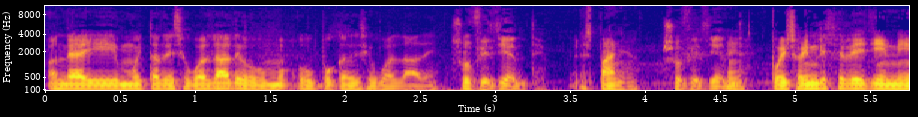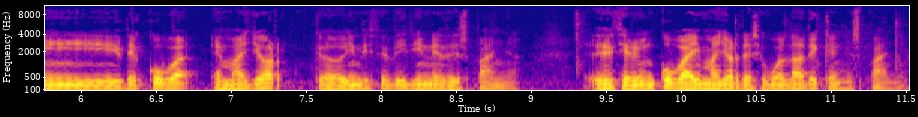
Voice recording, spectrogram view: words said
onde hai moita desigualdade ou, ou pouca desigualdade? Suficiente. España. Suficiente. Eh, pois o índice de Gini de Cuba é maior que o índice de Gini de España. É dicir, en Cuba hai maior desigualdade que en España.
